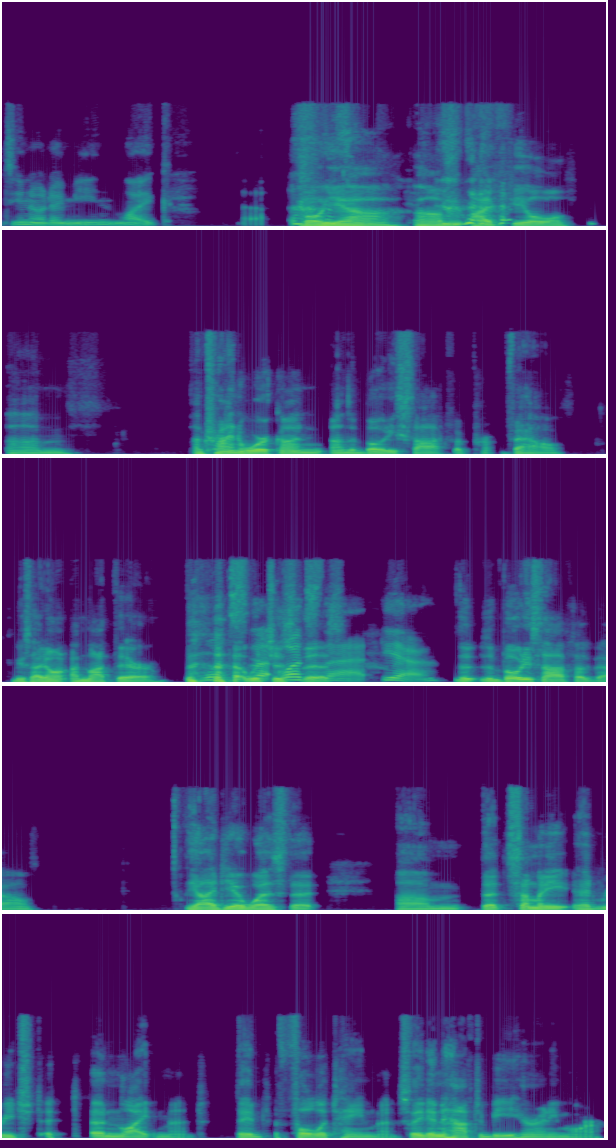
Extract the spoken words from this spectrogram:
do you know what I mean? Like, Well, yeah, um, I feel um, I'm trying to work on on the Bodhisattva pr- vow because I don't I'm not there, what's which that? is What's this. that? Yeah. the the Bodhisattva vow. The idea was that um, that somebody had reached enlightenment, they had full attainment, so they didn't have to be here anymore,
